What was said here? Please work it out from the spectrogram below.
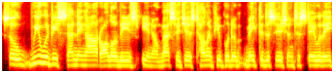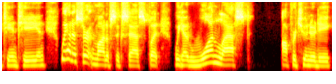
So we would be sending out all of these, you know, messages telling people to make the decision to stay with AT&T. And we had a certain amount of success, but we had one last opportunity.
